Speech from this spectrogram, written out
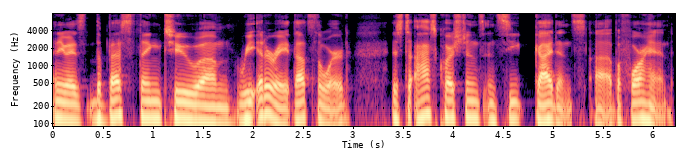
Anyways, the best thing to um, reiterate, that's the word, is to ask questions and seek guidance uh, beforehand.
